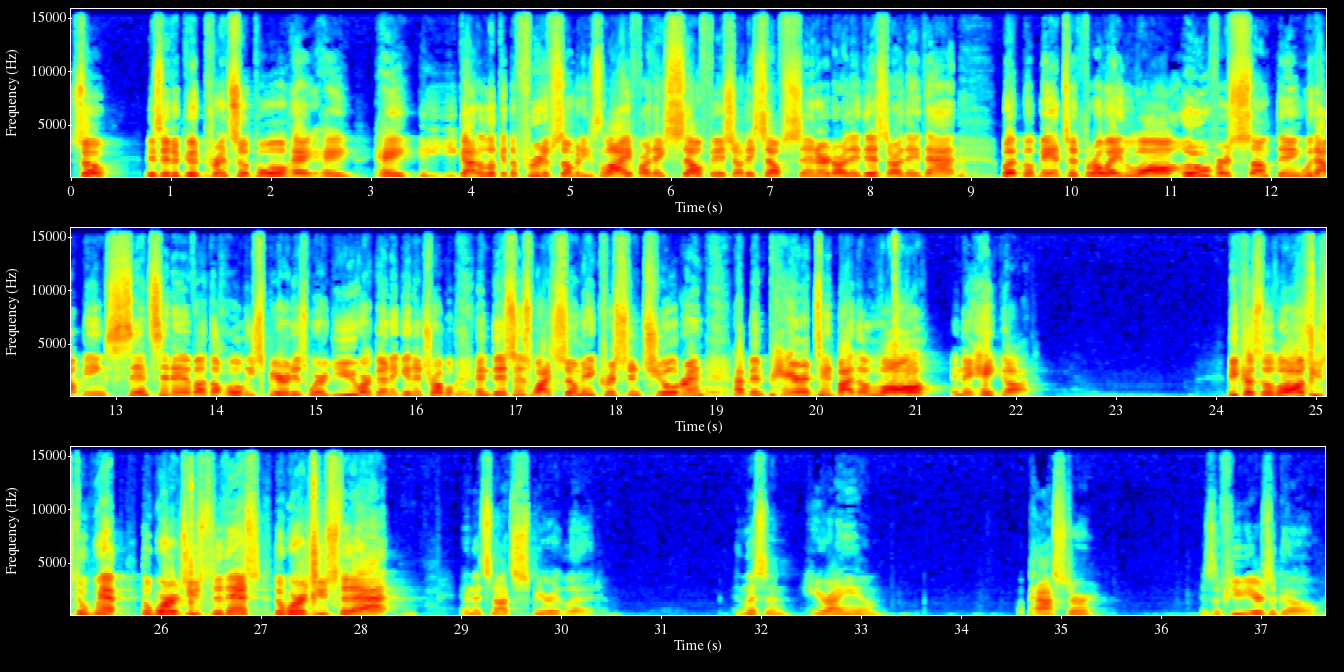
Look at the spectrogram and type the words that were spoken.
So, is it a good principle? Hey, hey, hey, you got to look at the fruit of somebody's life. Are they selfish? Are they self centered? Are they this? Are they that? But, but man, to throw a law over something without being sensitive of the Holy Spirit is where you are going to get in trouble. And this is why so many Christian children have been parented by the law and they hate God. Because the law's used to whip, the word's used to this, the word's used to that, and it's not spirit led. And listen, here I am, a pastor, as a few years ago,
